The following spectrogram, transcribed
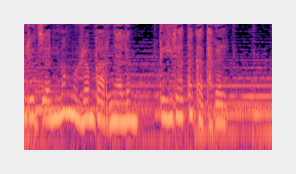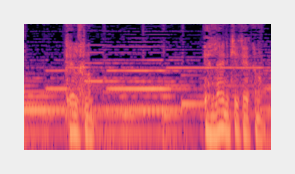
ഒരു ജന്മം മുഴുവൻ പറഞ്ഞാലും തീരാത്ത കഥകൾ. കേൾക്കണം. എല്ലാം എനിക്ക് കേൾക്കണം.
